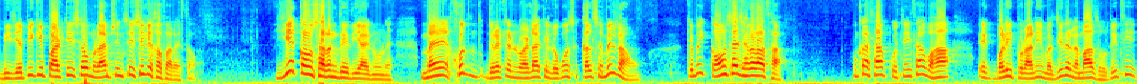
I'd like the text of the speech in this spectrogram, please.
बीजेपी की पार्टी से और मुलायम सिंह से इसीलिए खफा रहता हूँ। ये कौन सा रंग दे दिया इन्होंने? मैं खुद ग्रेटर नोएडा के लोगों से कल से मिल रहा हूँ। कि भाई कौन सा झगड़ा था? उनका साहब कुछ नहीं था। वहाँ एक बड़ी पुरानी मस्जिद नमाज़ होती थी।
